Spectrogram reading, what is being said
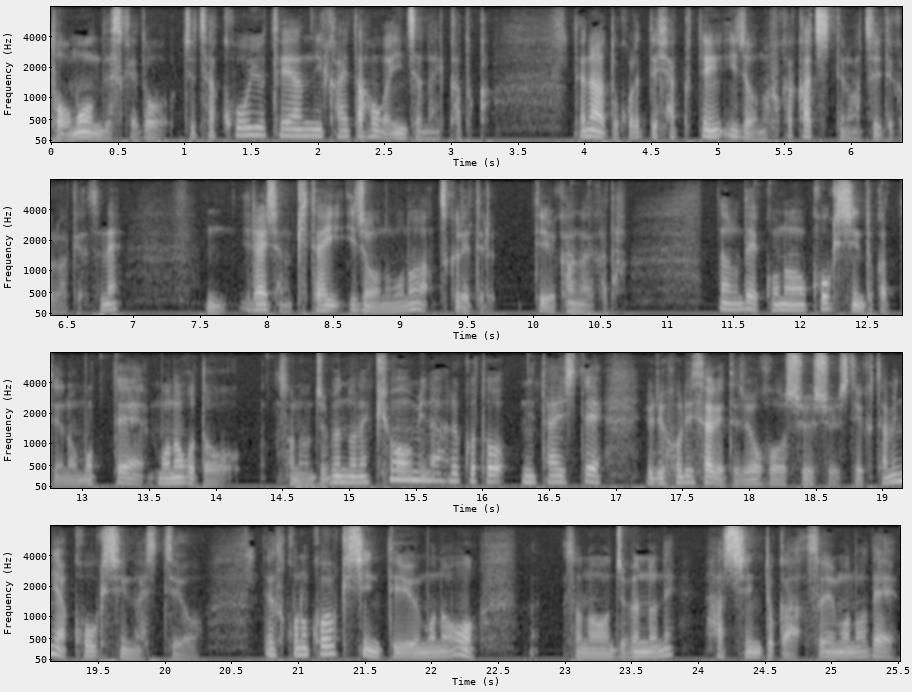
と思うんですけど実はこういう提案に変えた方がいいんじゃないかとか。ってなるとこれって100点以上の付加価値っていうのがついてくるわけですね、うん、依頼者の期待以上のものが作れてるっていう考え方。なのでこの好奇心とかっていうのを持って物事をその自分のね興味のあることに対してより掘り下げて情報収集していくためには好奇心が必要。でこの好奇心っていうものをその自分のね発信とかそういうもので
